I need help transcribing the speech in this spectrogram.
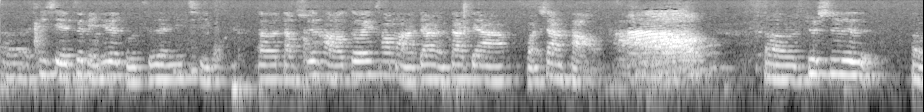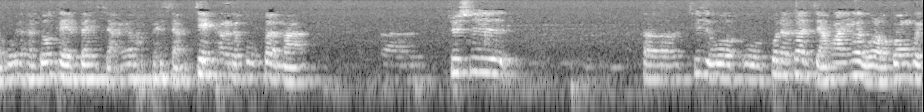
呃，谢谢最美丽的主持人一起。呃，导师好，各位超马家人，大家晚上好。好。呃，就是呃，我有很多可以分享，要分享健康的部分吗？呃就是，呃，其实我我不能乱讲话，因为我老公会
